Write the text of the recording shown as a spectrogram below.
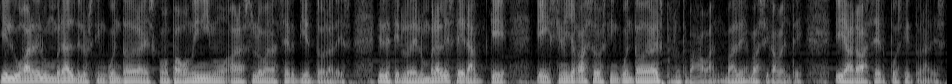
Y en lugar del umbral de los 50 dólares como pago mínimo, ahora solo van a ser 10 dólares. Es decir, lo del umbral este era que eh, si no llegabas a los 50 dólares, pues no te pagaban, ¿vale? Básicamente. Y ahora va a ser pues 10 dólares.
